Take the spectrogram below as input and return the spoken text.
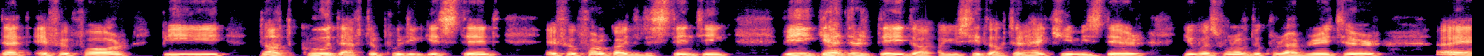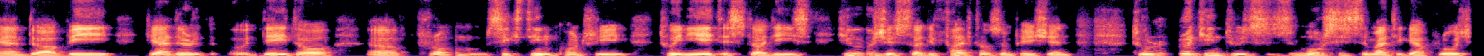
that FFR be not good after putting a stent, FFR guided stenting. We gathered data. You see Dr. Hakim is there. He was one of the collaborators and uh, we gathered uh, data uh, from 16 countries, 28 studies, huge study, 5,000 patients, to look into more systematic approach,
